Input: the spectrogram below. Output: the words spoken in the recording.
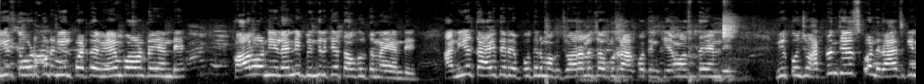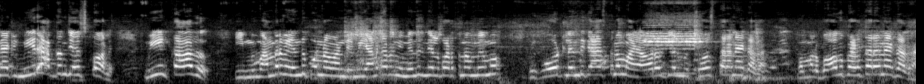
నీరు తోడుకుంటూ నీళ్ళు పడితే ఏం బాగుంటాయండి? కాలువ నీళ్ళన్నీ బిందులకే తగులుతున్నాయండి. ఆ నీళ్ళు తాగితే రేపు పొద్దున మాకు జ్వరాలు జబ్బులు రాకపోతే ఇంకేం వస్తాయండి? మీరు కొంచెం అర్థం చేసుకోండి రాజకీయ నాయకులు మీరే అర్థం చేసుకోవాలి. మీకు కాదు ఈ మేమందరం ఎందుకు ఉన్నామండి? మీ వెనకాల మేము ఎందుకు నిలబడుతున్నాం మేము? మీకు ఓట్లు ఎందుకు వేస్తున్నాం? మా ఆరోగ్యాలు మీరు చూస్తారనే కదా. మమ్మల్ని బాగు పెడతారనే కదా.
